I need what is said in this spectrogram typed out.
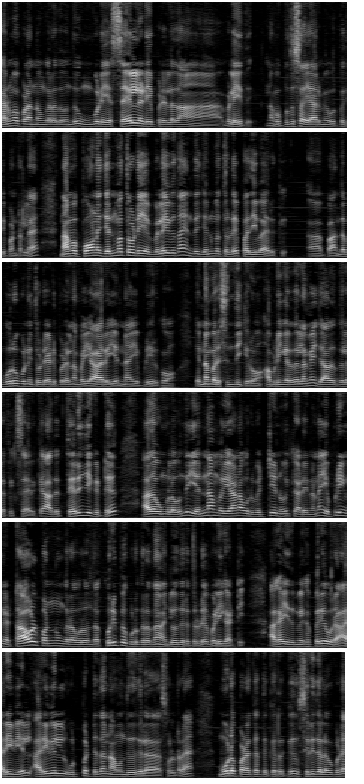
கர்ம பலனுங்கிறது வந்து உங்களுடைய செயல் அடிப்படையில் தான் விளையுது. நம்ம புதுசாக யாருமே உற்பத்தி பண்ணுறல நம்ம போன ஜென்மத்தோடைய விளைவு தான் இந்த ஜென்மத்தோடைய பதிவாக இருக்குது இப்போ அந்த பூர்வ புண்ணியத்துடைய அடிப்படையில் நம்ம யார் என்ன எப்படி இருக்கோம் என்ன மாதிரி சிந்திக்கிறோம் அப்படிங்கிறது எல்லாமே ஜாதகத்தில் ஃபிக்ஸ் ஆகிருக்கு அதை தெரிஞ்சுக்கிட்டு அதை உங்களை வந்து என்ன மாதிரியான ஒரு வெற்றியை நோக்கி அடையணும்னா எப்படி நீங்கள் ட்ராவல் பண்ணுங்கிற ஒரு அந்த குறிப்பை கொடுக்குறது தான் ஜோதிடத்துடைய வழிகாட்டி. ஆக இது மிகப்பெரிய ஒரு அறிவியல் அறிவியல் உட்பட்டு தான் நான் வந்து இதில் சொல்கிறேன். மூடப்பழக்கத்துக்கிறதுக்கு சிறிதளவு கூட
